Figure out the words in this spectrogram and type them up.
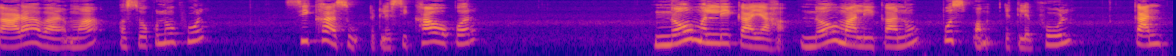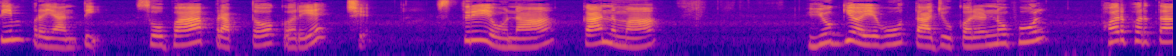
કાળા વાળમાં અશોકનું ફૂલ, શિખાસુ એટલે શિખાઓ પર નવ મલ્લિકાયા નવ માલિકાનું પુષ્પમ એટલે ફૂલ, કાંતિમ પ્રયાંતિ શોભા પ્રાપ્ત કરે છે. સ્ત્રીઓના કાનમાં યોગ્ય એવું તાજું કરેણનું ફૂલ, ફરફરતા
